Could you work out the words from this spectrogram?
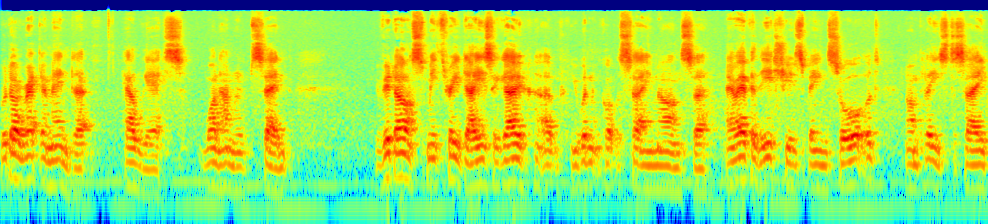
Would I recommend it? Hell yes, 100%. If you'd asked me three days ago, uh, you wouldn't have got the same answer. However, the issue's been sorted. And I'm pleased to say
